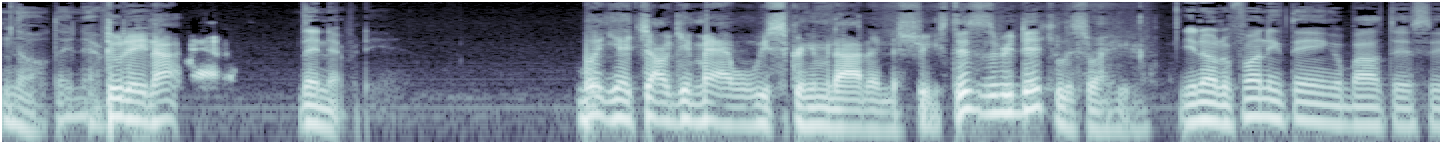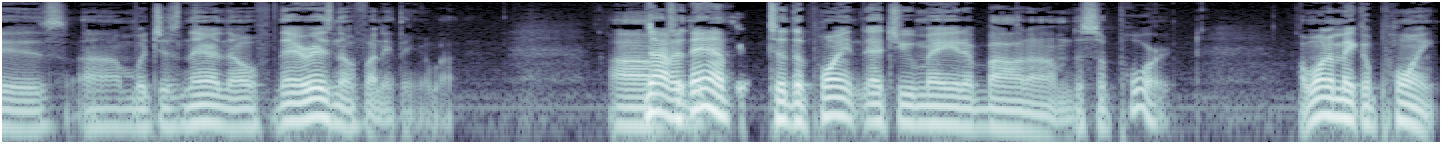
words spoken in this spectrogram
No, they never. Do they not matter? They never did. But yet y'all get mad when we screaming out in the streets. This is ridiculous right here. You know, the funny thing about this is, um, which is there no, there is no funny thing about it. Um, Not to a damn the, to the point that you made about um, the support. I want to make a point,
